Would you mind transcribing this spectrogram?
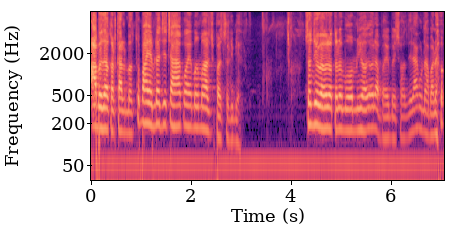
આ બધા કટકારમાં. તો ભાઈ એમના જે ચાહકો હોય એમાં માર્ચ પર્સની બે. સંજય ભાઈ તને મોમ નહીં આવ્યો ના ભાઈ ભાઈ, શાંતિ રાખું, ના બનાવો.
